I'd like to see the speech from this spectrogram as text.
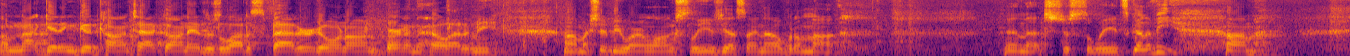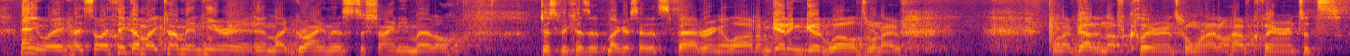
I'm not getting good contact on it. There's a lot of spatter going on, burning the hell out of me. Um, I should be wearing long sleeves, yes I know, but I'm not. And that's just the way it's going to be. Um, Anyway, so I think I might come in here and, and, like grind this to shiny metal just because it, like I said, it's spattering a lot. I'm getting good welds when I've, when I've got enough clearance, but when I don't have clearance, it's,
